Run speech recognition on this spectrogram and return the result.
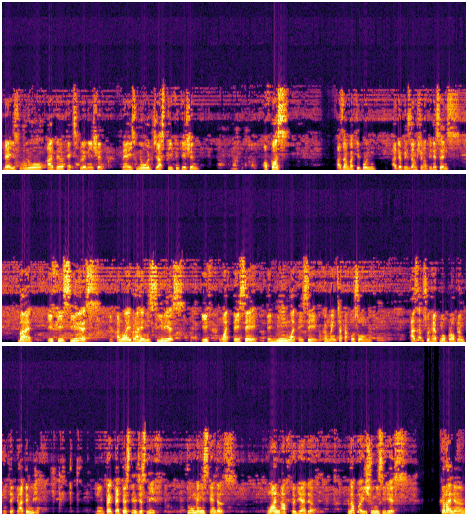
there is no other explanation. There is no justification. Of course, Azam Baki pun ada presumption of innocence. But if he's serious, if Anwar Ibrahim is serious, if what they say, they mean what they say, bukan main cakap kosong, Azam should have no problem to take garden leave. In fact, better still just leave. Too many scandals. One after the other. Kenapa isu ni serius? Kerana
